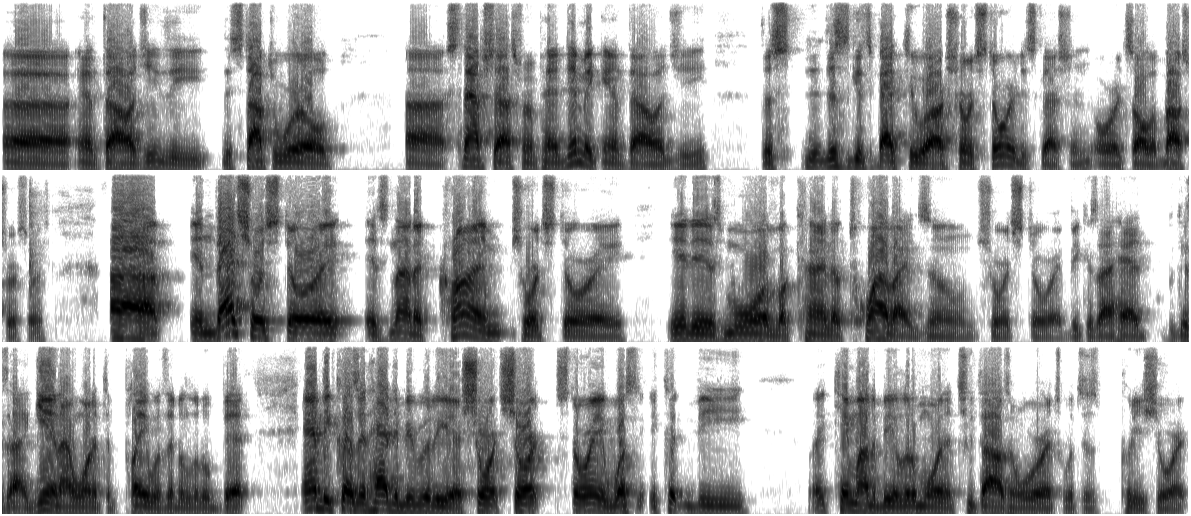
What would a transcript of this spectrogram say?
uh, anthology, the the Stop the World uh, snapshots from a pandemic anthology, this this gets back to our short story discussion, or it's all about short stories. Uh, in that short story, it's not a crime short story. It is more of a kind of Twilight Zone short story because I had because I, again I wanted to play with it a little bit, and because it had to be really a short short story. It wasn't. It couldn't be. It came out to be a little more than two thousand words, which is pretty short.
